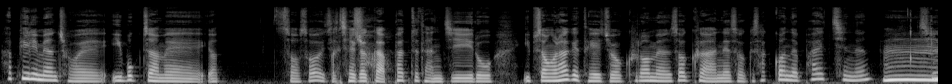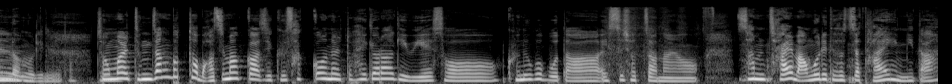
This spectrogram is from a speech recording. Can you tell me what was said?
하필이면 저의 이복자매였 어서 이제 그쵸. 제가 그 아파트 단지로 입성을 하게 되죠. 그러면서 그 안에서 그 사건을 파헤치는 음. 스릴러물입니다. 정말 음. 등장부터 마지막까지 그 사건을 또 해결하기 위해서 그 누구보다 애쓰셨잖아요. 참 잘 마무리돼서 진짜 다행입니다.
